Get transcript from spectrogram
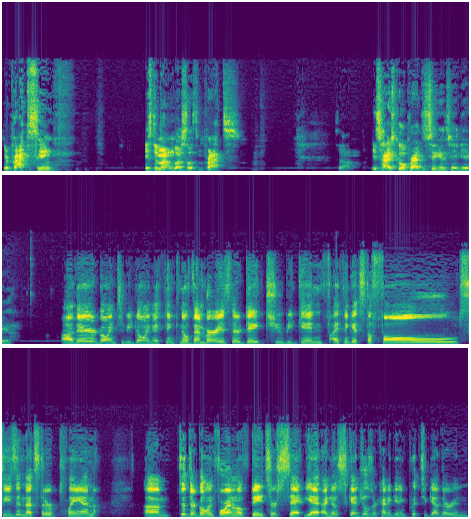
They're practicing. It's the Mountain West them practice. So is high school practicing in San Diego? Uh, they're going to be going. I think November is their date to begin. I think it's the fall season. That's their plan. Um, that they're going for. I don't know if dates are set yet. I know schedules are kind of getting put together, and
